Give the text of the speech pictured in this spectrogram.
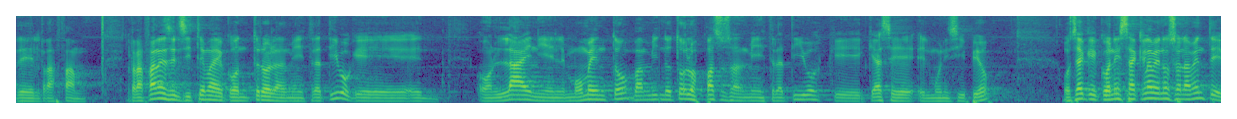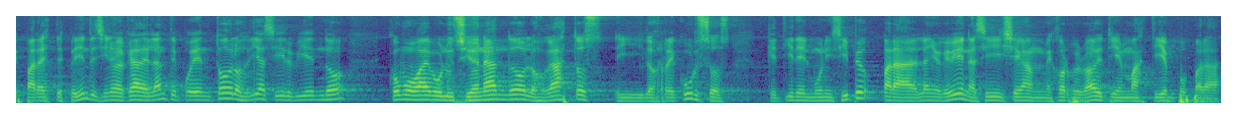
del RAFAM. RAFAM es el sistema de control administrativo que online y en el momento van viendo todos los pasos administrativos que hace el municipio o sea que con esa clave no solamente para este expediente, sino que acá adelante pueden todos los días ir viendo cómo va evolucionando los gastos y los recursos que tiene el municipio para el año que viene, así llegan mejor preparados y tienen más tiempo para,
